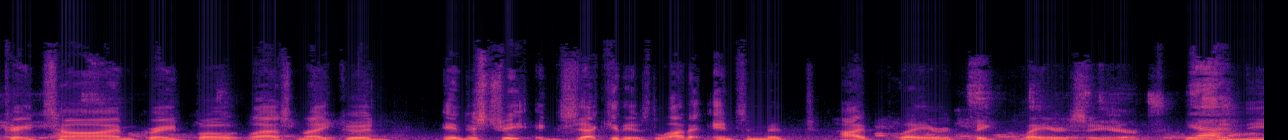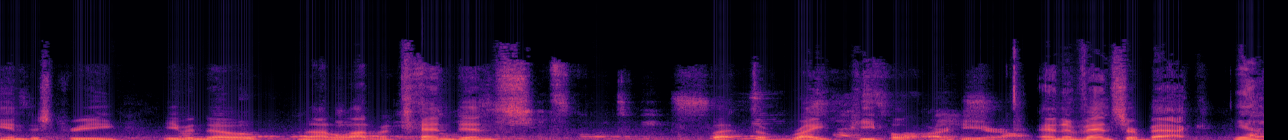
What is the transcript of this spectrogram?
Great time, great boat last night, good industry executives, a lot of intimate, high players, big players here Yeah. in the industry, even though not a lot of attendance, but the right people are here. And events are back. Yeah.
